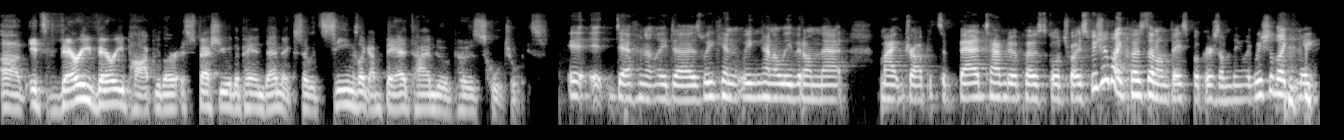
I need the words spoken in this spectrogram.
uh, it's very, very popular, especially with the pandemic. So it seems like a bad time to oppose school choice. It, it definitely does. We can we can kind of leave it on that mic drop. It's a bad time to oppose school choice. We should like post that on Facebook or something. Like we should like make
